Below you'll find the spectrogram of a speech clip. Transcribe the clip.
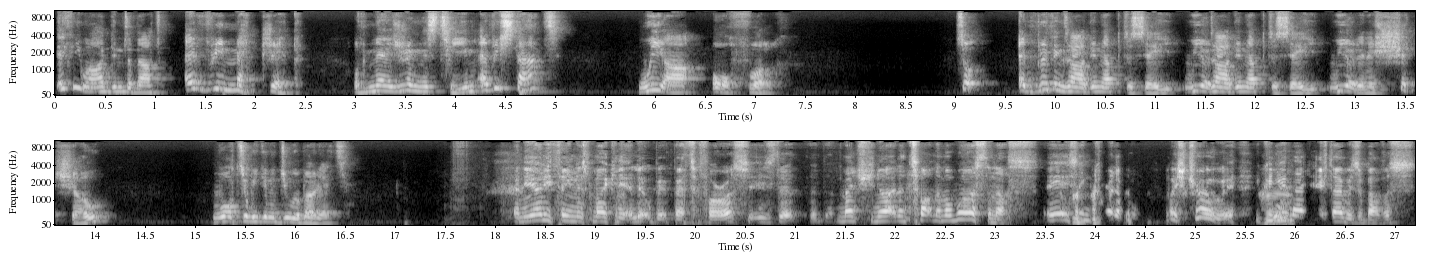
If you add into that every metric of measuring this team, every stat, we are awful. So everything's adding up to say we are adding up to say we are in a shit show. What are we going to do about it? And the only thing that's making it a little bit better for us is that Manchester United and Tottenham are worse than us. It's incredible. but it's true. Can you imagine if they was above us?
